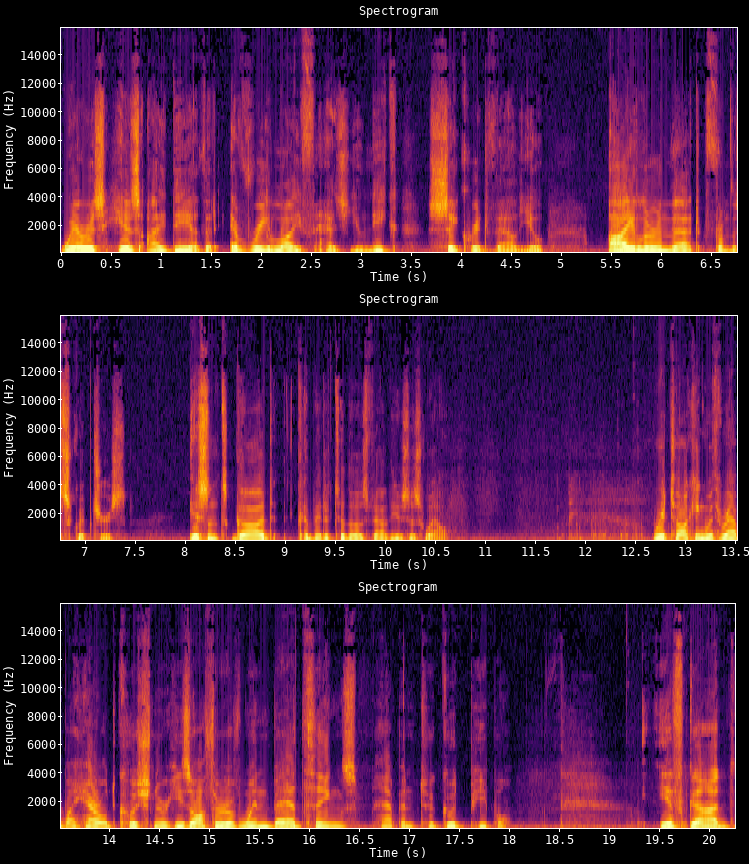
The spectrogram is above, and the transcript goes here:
Where is his idea that every life has unique sacred value? I learned that from the scriptures. Isn't God committed to those values as well? We're talking with Rabbi Harold Kushner. He's author of When Bad Things Happen to Good People. If God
